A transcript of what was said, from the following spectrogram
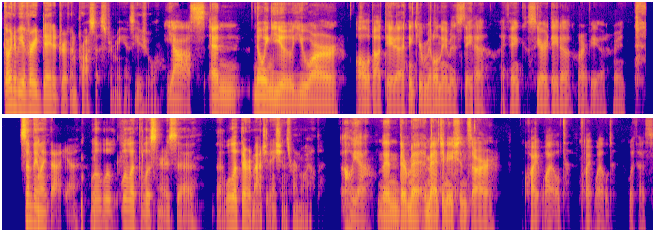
going to be a very data driven process for me as usual. Yes, and knowing you, you are all about data. I think your middle name is Data. I think Sierra Data Marvia, right? Something like that. Yeah, we'll we'll we'll let the listeners uh, uh, we'll let their imaginations run wild. Oh yeah, then their ma- imaginations are quite wild, quite wild with us.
